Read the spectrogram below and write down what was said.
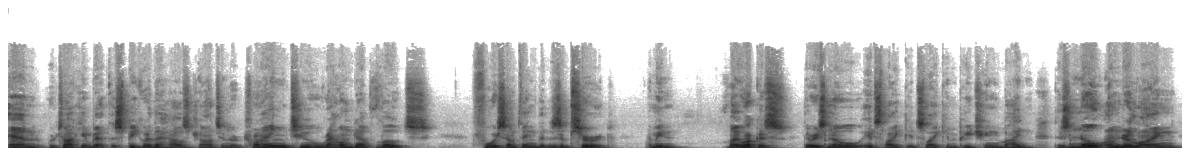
and we're talking about the Speaker of the House, Johnson, are trying to round up votes for something that is absurd. I mean, Mayorkas, there is no. It's like it's like impeaching Biden. There's no underlying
